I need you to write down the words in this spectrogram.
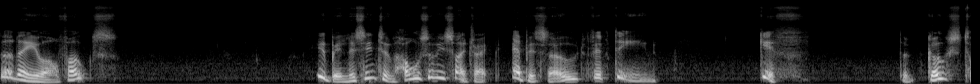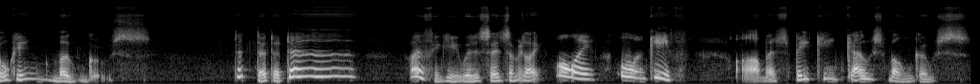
So there you are, folks. You've been listening to Wholesome Sidetrack, episode 15. GIF. The ghost talking mongoose. Da da da da. I think he would have said something like, Oi, oi, GIF. I'm a speaking ghost mongoose.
